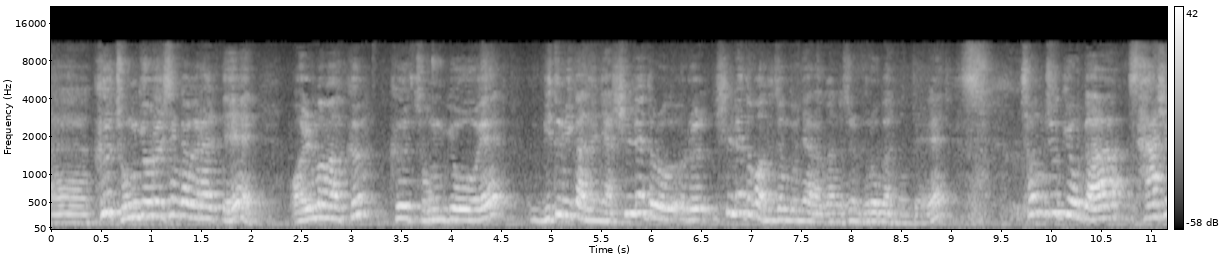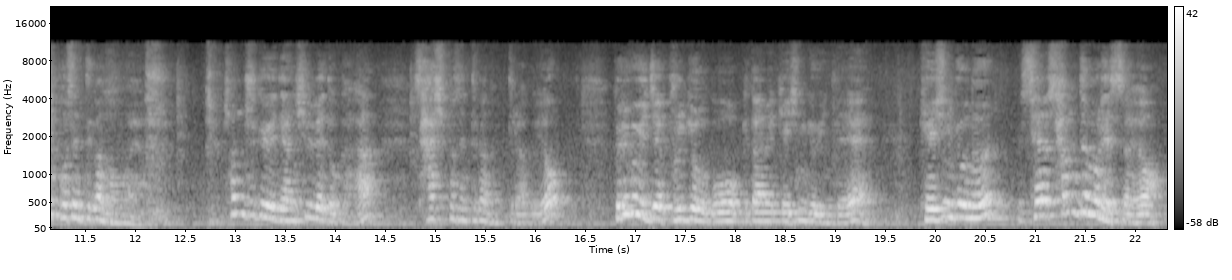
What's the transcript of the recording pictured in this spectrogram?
어, 그 종교를 생각을 할 때 얼마만큼 그 종교에 믿음이 가느냐, 신뢰도를, 신뢰도가 어느 정도냐라고 하는 것을 물어봤는데, 천주교가 40%가 넘어요. 천주교에 대한 신뢰도가 40%가 넘더라고요. 그리고 이제 불교고, 그 다음에 개신교인데, 개신교는 3등을 했어요.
